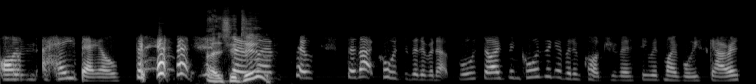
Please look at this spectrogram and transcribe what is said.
on a hay bale. As you so, do. Um, so, so that caused a bit of an uproar. So I've been causing a bit of controversy with my voice, Gareth,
